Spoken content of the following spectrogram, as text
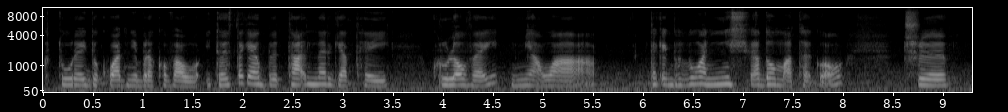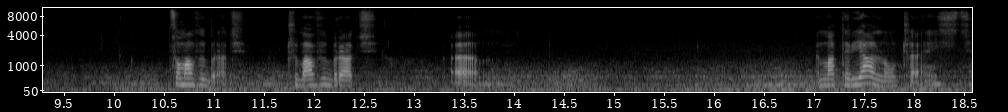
której dokładnie brakowało. I to jest tak, jakby ta energia tej królowej miała, tak jakby była nieświadoma tego, czy co ma wybrać. Czy ma wybrać em, materialną część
